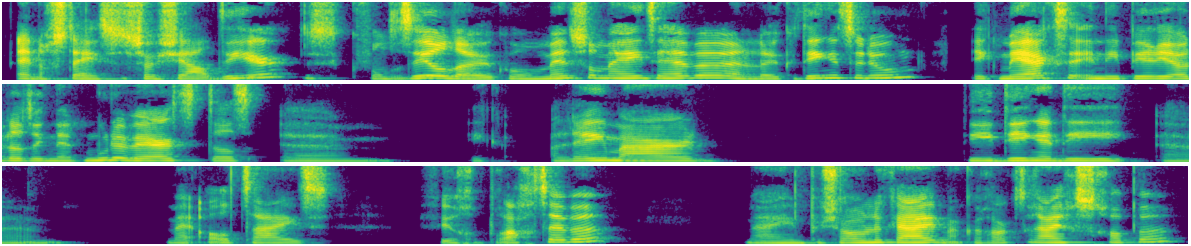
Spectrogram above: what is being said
en nog steeds een sociaal dier. Dus ik vond het heel leuk om mensen om me heen te hebben en leuke dingen te doen. Ik merkte in die periode dat ik net moeder werd dat um, ik alleen maar die dingen die um, mij altijd veel gebracht hebben, mijn persoonlijkheid, mijn karaktereigenschappen,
